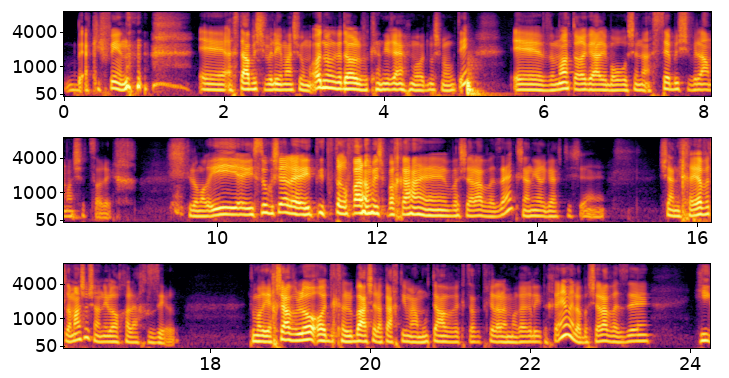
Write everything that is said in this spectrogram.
בעקיפין אה, עשתה בשבילי משהו מאוד מאוד גדול וכנראה מאוד משמעותי, ומאותו רגע היה לי ברור שנעשה בשבילה מה שצריך. כלומר, היא, היא סוג של אה, הצטרפה למשפחה אה, בשלב הזה, כשאני הרגשתי ש, שאני חייבת לה משהו שאני לא אוכל להחזיר. כלומר, היא עכשיו לא עוד כלבה שלקחתי מהמוטב וקצת התחילה למרר לי את החיים, אלא בשלב הזה היא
